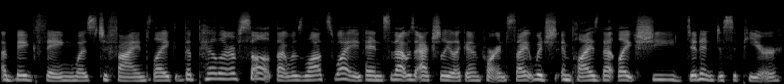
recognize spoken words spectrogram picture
a big thing was to find like the pillar of salt that was Lot's wife and so that was actually like an important site which implies that like she didn't disappear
